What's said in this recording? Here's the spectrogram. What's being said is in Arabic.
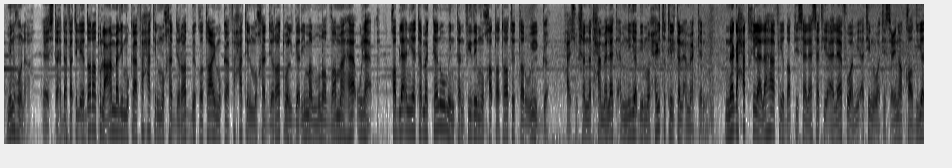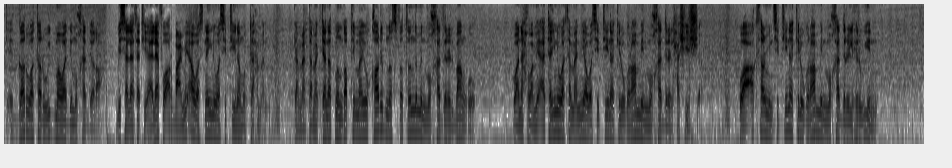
من هنا استهدفت الإدارة العامة لمكافحة المخدرات بقطاع مكافحة المخدرات والجريمة المنظمة هؤلاء قبل أن يتمكنوا من تنفيذ مخططات الترويج. حيث شنت حملات أمنية بمحيط تلك الأماكن. نجحت خلالها في ضبط ثلاثة آلاف ومائة وتسعين قضية إتجار وترويج مواد مخدرة واثنين وستين متهما. كما تمكنت من ضبط ما يقارب نصف طن من مخدر البانجو ونحو 268 كيلوغرام من مخدر الحشيش وأكثر من 60 كيلوغرام من مخدر الهيروين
